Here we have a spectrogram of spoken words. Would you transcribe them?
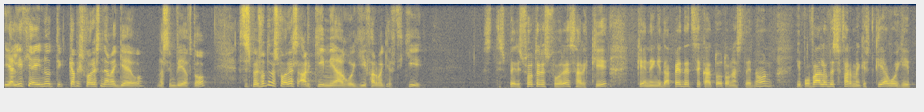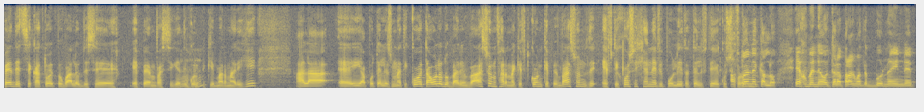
Η αλήθεια είναι ότι κάποιες φορές είναι αναγκαίο να συμβεί αυτό. Στις περισσότερες φορές αρκεί μια αγωγή φαρμακευτική. Στις περισσότερες φορές αρκεί και 95% των ασθενών υποβάλλονται σε φαρμακευτική αγωγή. 5% υποβάλλονται σε επέμβαση για την κολπική μαρμαριγή. Αλλά ε, η αποτελεσματικότητα όλων των παρεμβάσεων, φαρμακευτικών και επεμβάσεων, ευτυχώς έχει ανέβει πολύ τα τελευταία 20 Αυτό χρόνια. είναι καλό. Έχουμε νεότερα πράγματα που μπορεί να είναι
